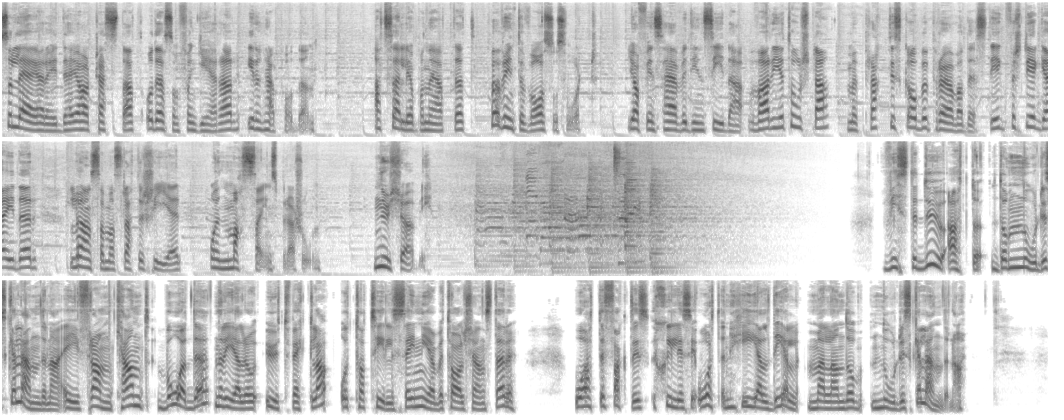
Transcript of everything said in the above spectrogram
så lär jag dig det jag har testat och det som fungerar i den här podden. Att sälja på nätet behöver inte vara så svårt. Jag finns här vid din sida varje torsdag med praktiska och beprövade steg för steg-guider, lönsamma strategier och en massa inspiration. Nu kör vi! Visste du att de nordiska länderna är i framkant både när det gäller att utveckla och ta till sig nya betaltjänster och att det faktiskt skiljer sig åt en hel del mellan de nordiska länderna?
